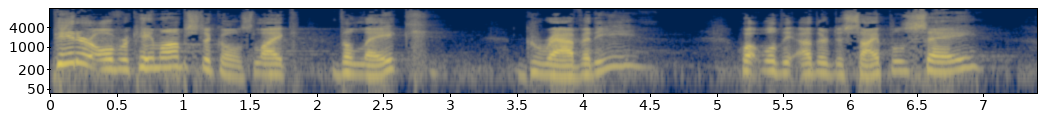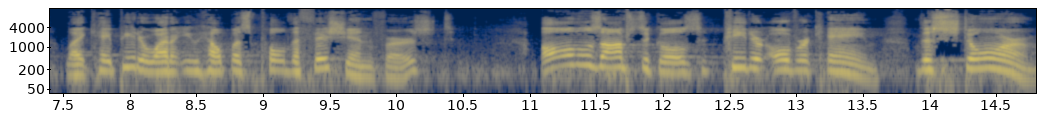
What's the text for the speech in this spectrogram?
Peter overcame obstacles like the lake, gravity. What will the other disciples say? Like, hey, Peter, why don't you help us pull the fish in first? All those obstacles Peter overcame. The storm,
